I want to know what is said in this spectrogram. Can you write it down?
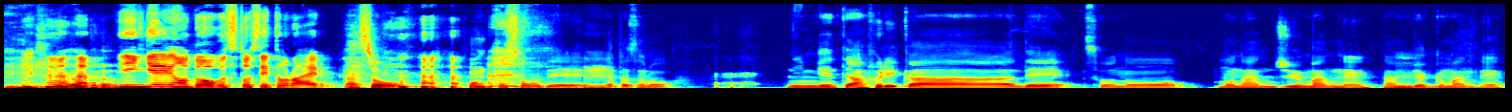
人間は動物人間を動物として捉える。あそう 本当そうで、うんやっぱその人間ってアフリカでそのもう何十万年何百万年、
